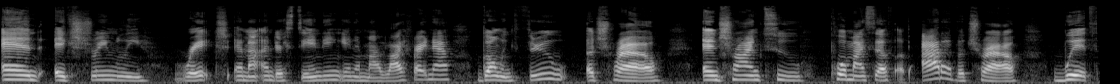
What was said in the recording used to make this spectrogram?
and extremely rich in my understanding and in my life right now, going through a trial and trying to pull myself up out of a trial with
